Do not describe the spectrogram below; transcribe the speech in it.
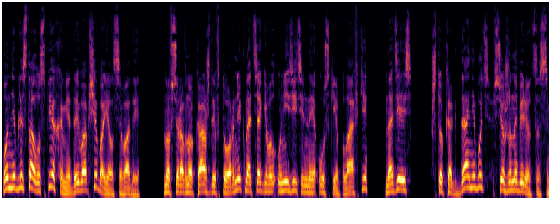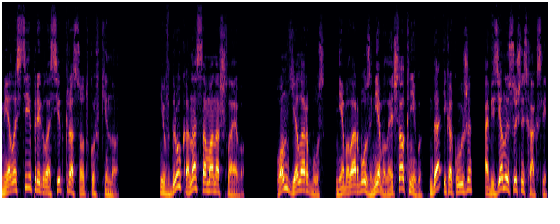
Он не блистал успехами, да и вообще боялся воды, но все равно каждый вторник натягивал унизительные узкие плавки, надеясь, что когда-нибудь все же наберется смелости и пригласит красотку в кино. И вдруг она сама нашла его. Он ел арбуз, Не было арбуза, не было. Я читал книгу. Да, и какую же? Обезьяну и сущность Хаксли.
